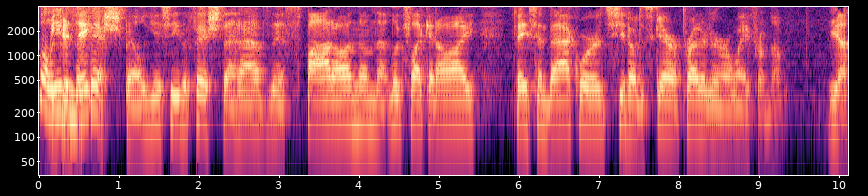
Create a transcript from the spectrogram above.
Well, even the they- fish, Bill. You see the fish that have this spot on them that looks like an eye facing backwards, you know, to scare a predator away from them. Yeah,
